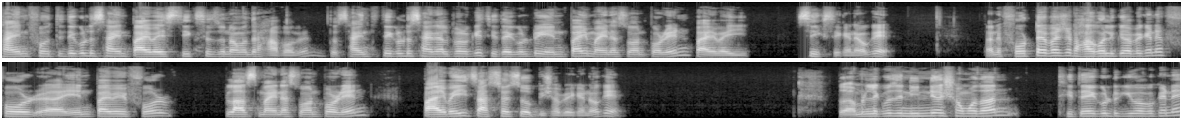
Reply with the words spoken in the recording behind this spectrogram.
sine four theta equal to sine pi by six এর জন্য আমাদের হাফ হবে, তো sine theta equal to sine alpha theta equal to n pi minus one পর এন পাই বাই সিক্স এখানে ওকে মানে ফোরটার পাশে ভাগ হলে কি হবে এখানে? Four n pi by four plus minus one পর এন পাই বাই চার ছয় চব্বিশ হবে এখানে ওকে তো আমরা লিখব যে নির্ণয় সমাধান থিতা ইকুয়াল টু কি পাবো এখানে?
